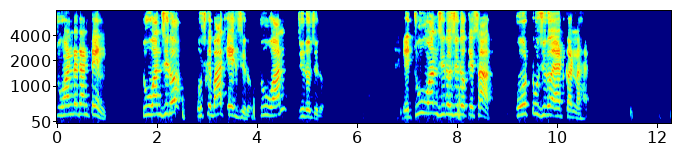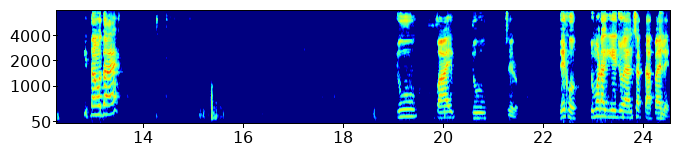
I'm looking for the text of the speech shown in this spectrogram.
210 210 उसके बाद एक zero two one zero zero ये टू वन ज़ीरो ज़ीरो के साथ फोर टू ज़ीरो ऐड करना है। कितना होता है? टू फाइव टू ज़ीरो देखो, तुम्हारा ये जो आंसर था पहले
